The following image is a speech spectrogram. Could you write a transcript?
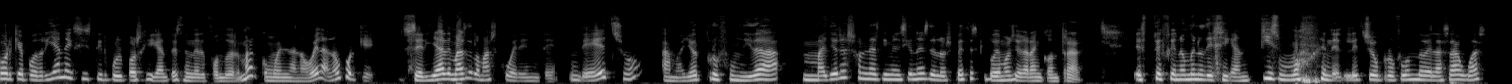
porque podrían existir pulpos gigantes en el fondo del mar, como en la novela, ¿no? Porque sería además de lo más coherente. De hecho, a mayor profundidad, mayores son las dimensiones de los peces que podemos llegar a encontrar. Este fenómeno de gigantismo en el lecho profundo de las aguas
